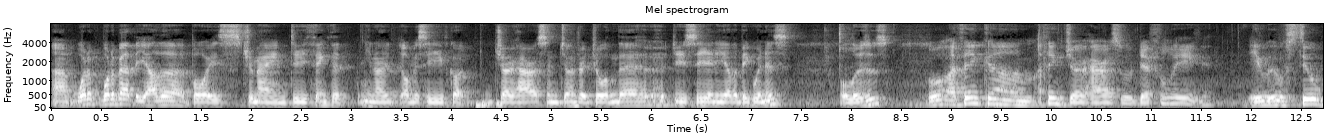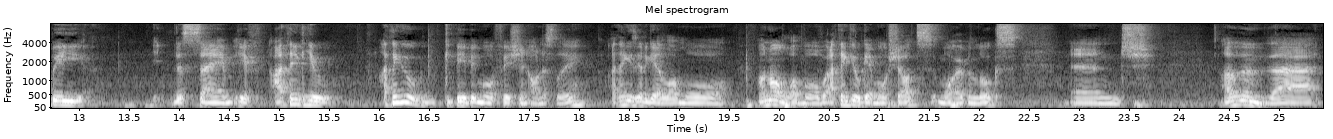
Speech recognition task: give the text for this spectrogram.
Um, what what about the other boys, Jermaine? Do you think that you know? Obviously, you've got Joe Harris and DeAndre Jordan there. Do you see any other big winners or losers? Well, I think um, I think Joe Harris will definitely he will still be the same. If I think he'll I think he'll be a bit more efficient, honestly. I think he's going to get a lot more, well, not a lot more, but I think he'll get more shots, more open looks. And other than that,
